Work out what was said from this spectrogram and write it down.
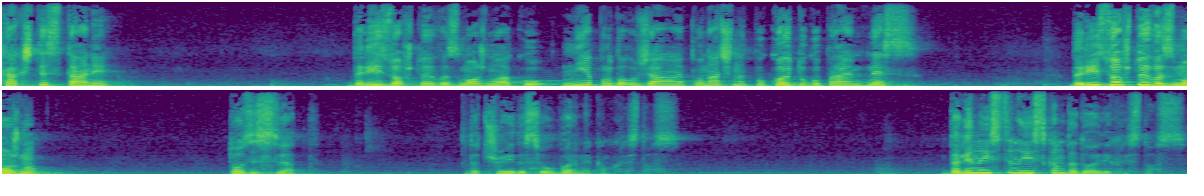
Как ще стане? Дали изобщо е възможно, ако ние продължаваме по начинът, по който го правим днес? Дали изобщо е възможно този свят да чуе и да се обърне към Христос? Дали наистина искам да дойде Христос?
